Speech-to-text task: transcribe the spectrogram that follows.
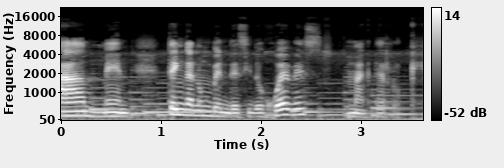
Amén. Tengan un bendecido jueves. Magda Roque.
